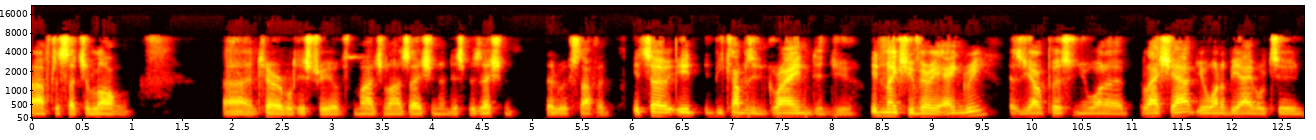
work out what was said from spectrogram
after such a long uh, terrible history of marginalisation and dispossession that we've suffered. It so it, it becomes ingrained in you. It makes you very angry as a young person. You want to lash out. You want to be able to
